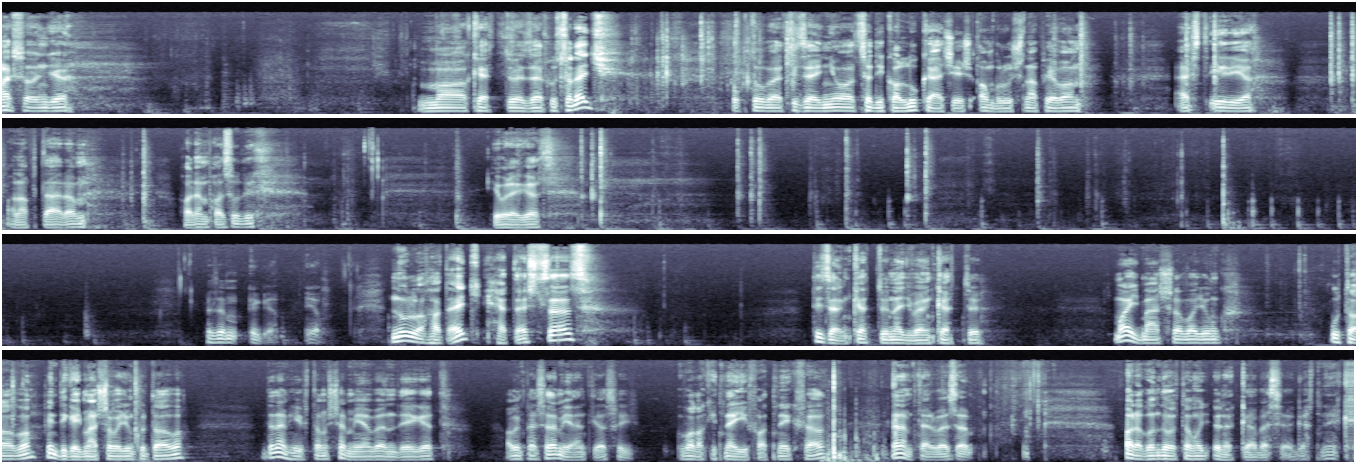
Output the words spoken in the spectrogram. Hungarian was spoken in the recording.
Azt mondja, ma 2021, október 18-a Lukács és Ambrus napja van. Ezt írja a naptáram, ha nem hazudik. Jó reggelt! Közöm, igen, jó. 061 700 1242. Ma egymásra vagyunk utalva, mindig egymásra vagyunk utalva, de nem hívtam semmilyen vendéget, ami persze nem jelenti azt, hogy valakit ne hívhatnék fel, de nem tervezem. Arra gondoltam, hogy önökkel beszélgetnék.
